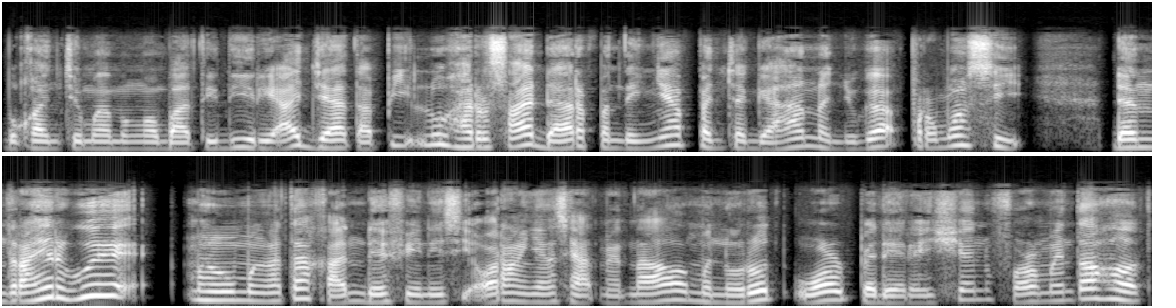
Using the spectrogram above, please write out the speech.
Bukan cuma mengobati diri aja tapi lu harus sadar pentingnya pencegahan dan juga promosi dan terakhir gue mau mengatakan definisi orang yang sehat mental menurut World Federation for Mental Health.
